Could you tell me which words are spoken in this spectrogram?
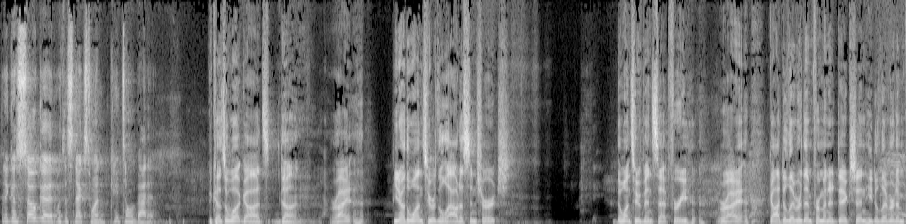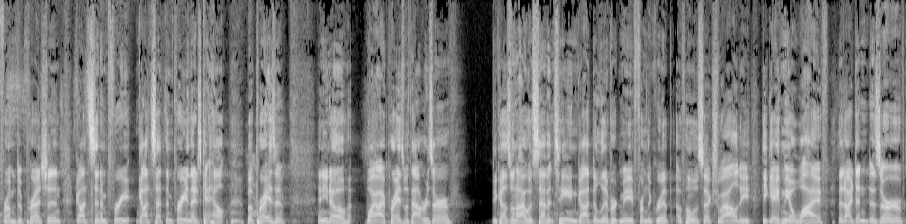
and it goes so good with this next one. Cade, tell me about it. Because of what God's done, yeah. right? You know the ones who are the loudest in church? The ones who have been set free, right? God delivered them from an addiction. He delivered them from depression. God sent them free. God set them free and they just can't help but praise Him. And you know why I praise without reserve? Because when I was 17, God delivered me from the grip of homosexuality. He gave me a wife that I didn't deserve.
